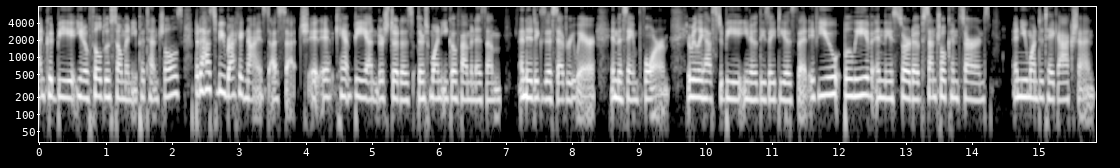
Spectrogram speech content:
and could be you know filled with so many potentials but it has to be recognized as such. It, it can't be understood as there's one ecofeminism and it exists everywhere in the same form. It really has to be you know these ideas that if you believe in these sort of central concerns and you want to take action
